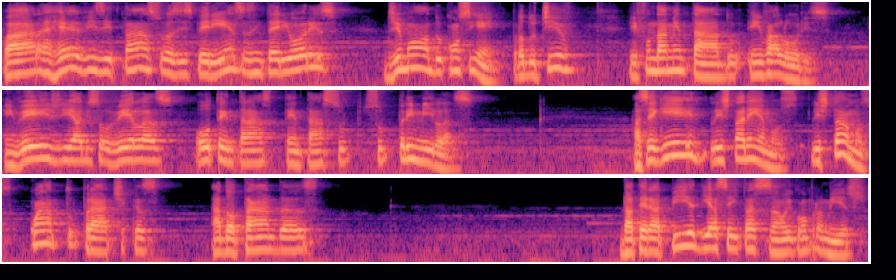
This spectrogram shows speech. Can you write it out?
para revisitar suas experiências interiores de modo consciente, produtivo e fundamentado em valores, em vez de absolvê-las ou tentar, tentar suprimi-las. A seguir, listaremos, listamos quatro práticas adotadas da terapia de aceitação e compromisso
